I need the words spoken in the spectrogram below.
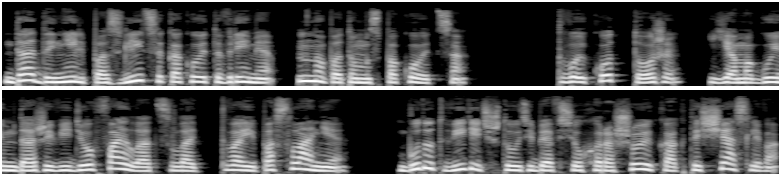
Да, Даниэль позлится какое-то время, но потом успокоится. Твой кот тоже. Я могу им даже видеофайлы отсылать, твои послания. Будут видеть, что у тебя все хорошо и как ты счастлива.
